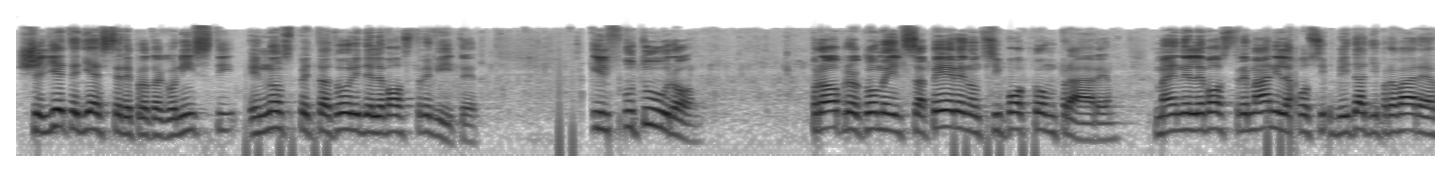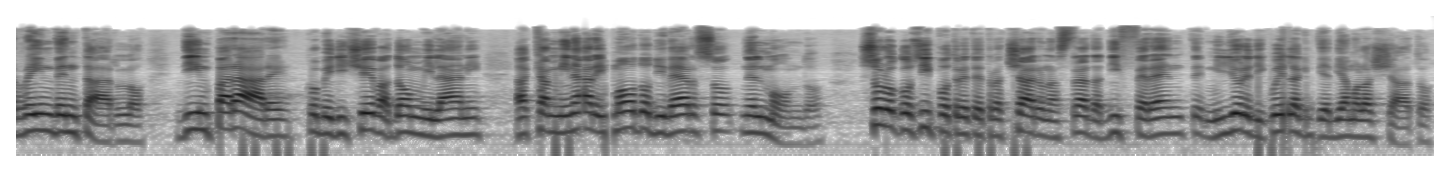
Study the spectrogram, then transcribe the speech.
Scegliete di essere protagonisti e non spettatori delle vostre vite. Il futuro, proprio come il sapere, non si può comprare, ma è nelle vostre mani la possibilità di provare a reinventarlo, di imparare, come diceva Don Milani, a camminare in modo diverso nel mondo. Solo così potrete tracciare una strada differente, migliore di quella che vi abbiamo lasciato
